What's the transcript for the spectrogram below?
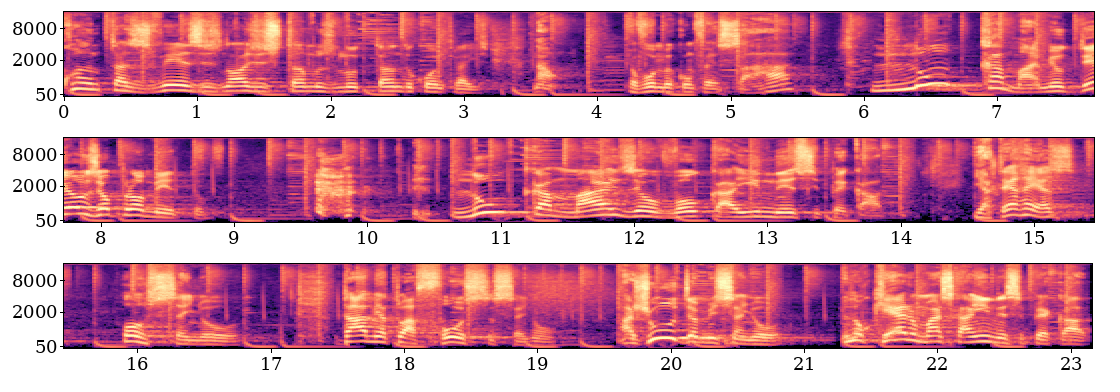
Quantas vezes nós estamos lutando contra isso? Não, eu vou me confessar, nunca mais, meu Deus, eu prometo, nunca mais eu vou cair nesse pecado. E até reza, ô oh, Senhor, dá-me a tua força, Senhor, ajuda-me, Senhor, eu não quero mais cair nesse pecado.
